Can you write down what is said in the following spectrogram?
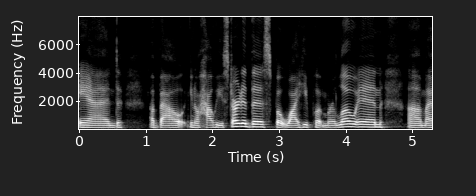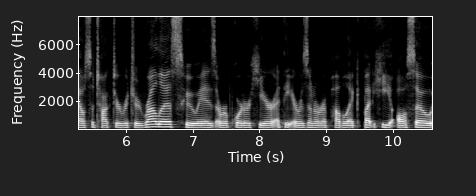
and about you know how he started this, but why he put Merlot in. Um, I also talked to Richard Ruelas, who is a reporter here at the Arizona Republic, but he also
